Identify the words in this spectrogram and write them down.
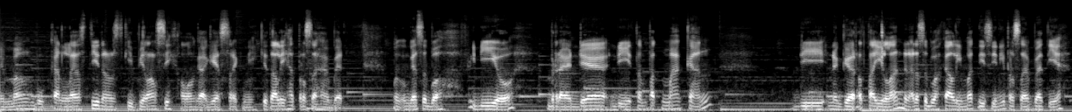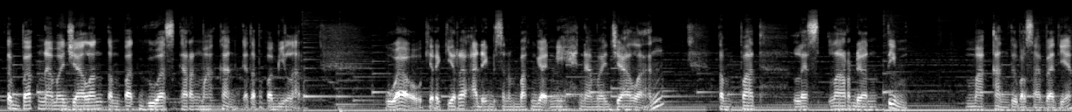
Memang bukan Lesti dan Rizky Bilar sih kalau nggak gesrek nih. Kita lihat persahabat Mengunggah sebuah video berada di tempat makan di negara Thailand dan ada sebuah kalimat di sini persahabat ya. Tebak nama jalan tempat gua sekarang makan kata Papa Bilar. Wow kira-kira ada yang bisa nebak nggak nih nama jalan tempat Leslar dan tim makan tuh persahabat ya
